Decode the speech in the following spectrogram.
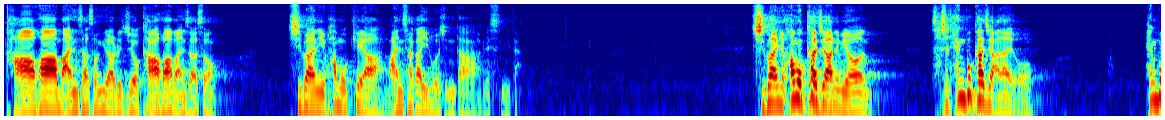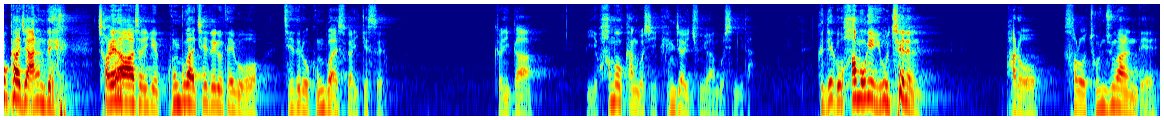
가화만사성이라 그러죠. 가화만사성. 집안이 화목해야 만사가 이루어진다 그랬습니다. 집안이 화목하지 않으면 사실 행복하지 않아요. 행복하지 않은데 절에 나와서 이게 공부가 제대로 되고 제대로 공부할 수가 있겠어요. 그러니까 이 화목한 것이 굉장히 중요한 것입니다. 근데 그 화목의 요체는 바로 서로 존중하는 데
